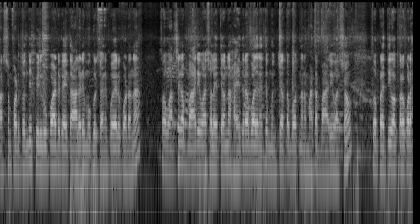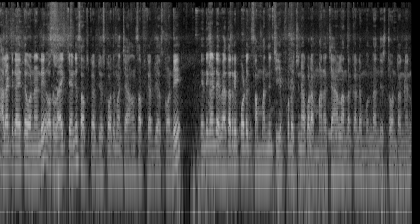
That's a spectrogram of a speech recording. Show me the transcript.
వర్షం పడుతుంది. పిరుగుపాటుకు అయితే ఆల్రెడీ ముగ్గురు చనిపోయారు కూడా సో వరుసగా భారీ వర్షాలు అయితే ఉన్నాయి. హైదరాబాద్ అయితే ముంచెత్తబోతుంది అనమాట భారీ వర్షం. సో ప్రతి ఒక్కరు కూడా అలర్ట్గా అయితే ఉండండి. ఒక లైక్ చేయండి సబ్స్క్రైబ్ చేసుకోవద్దు. మన ఛానల్ సబ్స్క్రైబ్ చేసుకోండి. ఎందుకంటే వెదర్ రిపోర్ట్కి సంబంధించి ఎప్పుడు వచ్చినా కూడా మన ఛానల్ అందరికంటే ముందు అందిస్తూ ఉంటాను నేను.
